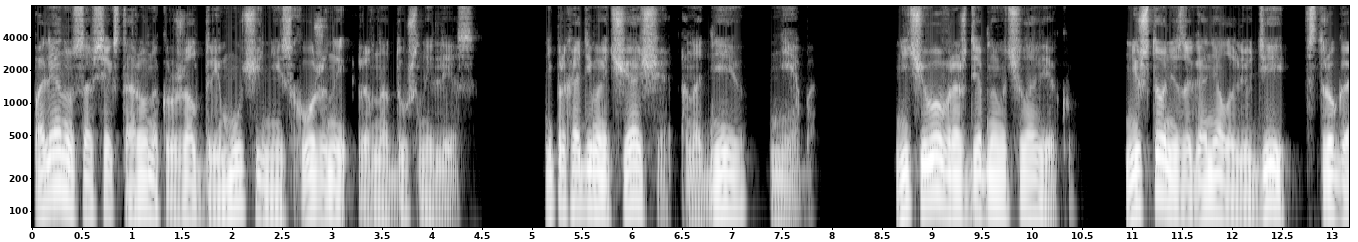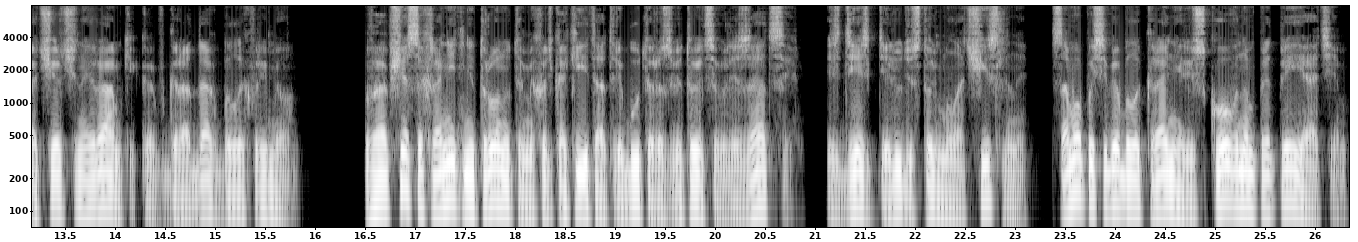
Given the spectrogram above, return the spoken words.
Поляну со всех сторон окружал дремучий, неисхоженный, равнодушный лес. Непроходимая чаща, а над нею небо. Ничего враждебного человеку. Ничто не загоняло людей в строго очерченные рамки, как в городах былых времен. Вообще сохранить нетронутыми хоть какие-то атрибуты развитой цивилизации здесь, где люди столь малочисленны, само по себе было крайне рискованным предприятием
